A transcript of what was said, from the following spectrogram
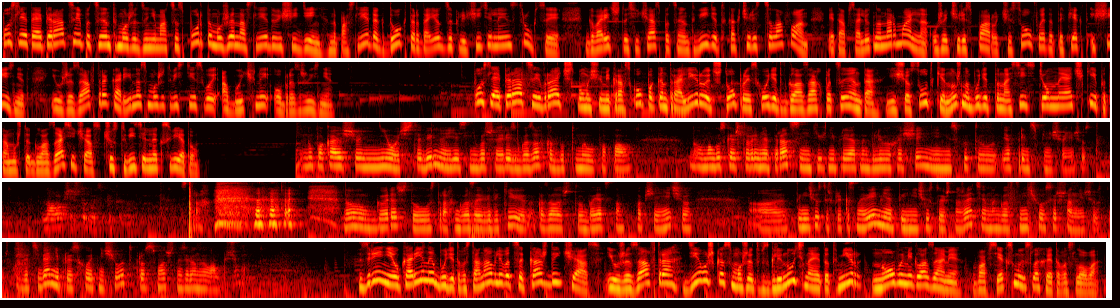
После этой операции пациент может заниматься спортом уже на следующий день. Напоследок доктор дает заключительные инструкции. Говорит, что сейчас пациент видит, как через целлофан. Это абсолютно нормально. Уже через пару часов этот эффект исчезнет. И уже завтра Карина сможет вести свой обычный образ жизни. После операции врач с помощью микроскопа контролирует, что происходит в глазах пациента. Еще сутки нужно будет поносить темные очки, потому что глаза сейчас чувствительны к свету. Ну, пока еще не очень стабильно, есть небольшая резь в глазах, как будто мыло попал. Но могу сказать, что во время операции никаких неприятных болевых ощущений я не испытываю. Я, в принципе, ничего не чувствую. Ну а вообще, что вы испытывали? Страх. Ну, говорят, что у страха глаза велики. Оказалось, что бояться там вообще нечего. А, Ты не чувствуешь прикосновения, ты не чувствуешь нажатия на глаз, ты ничего совершенно не чувствуешь. Для тебя не происходит ничего, ты просто смотришь на зеленую лампочку. Зрение у Карины будет восстанавливаться каждый час. И уже завтра девушка сможет взглянуть на этот мир новыми глазами во всех смыслах этого слова.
